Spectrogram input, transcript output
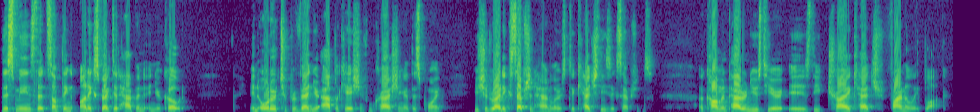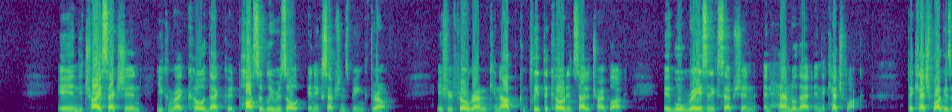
This means that something unexpected happened in your code. In order to prevent your application from crashing at this point, you should write exception handlers to catch these exceptions. A common pattern used here is the try catch finally block. In the try section, you can write code that could possibly result in exceptions being thrown. If your program cannot complete the code inside a try block, it will raise an exception and handle that in the catch block. The catch block is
